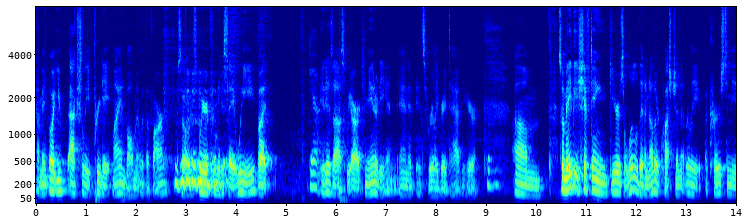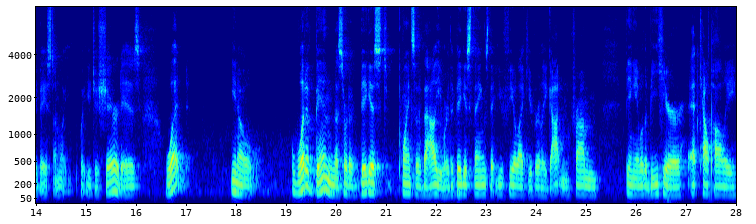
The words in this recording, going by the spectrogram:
I mean, well, you actually predate my involvement with the farm, so it's weird for me to say we, but yeah. it is us. We are a community, and, and it, it's really great to have you here. Um, so maybe shifting gears a little bit, another question that really occurs to me based on what what you just shared is, what, you know, what have been the sort of biggest points of value or the biggest things that you feel like you've really gotten from being able to be here at Cal Poly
